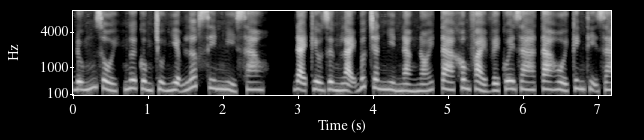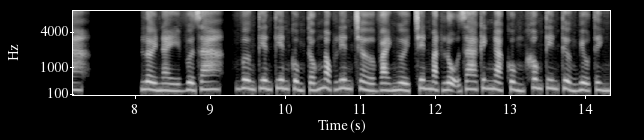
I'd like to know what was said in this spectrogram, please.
Đúng rồi, ngươi cùng chủ nhiệm lớp xin nghỉ sao? Đại Kiều dừng lại bước chân nhìn nàng nói ta không phải về quê ra ta hồi kinh thị ra. Lời này vừa ra, Vương Tiên Tiên cùng Tống Ngọc Liên chờ vài người trên mặt lộ ra kinh ngạc cùng không tin tưởng biểu tình.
